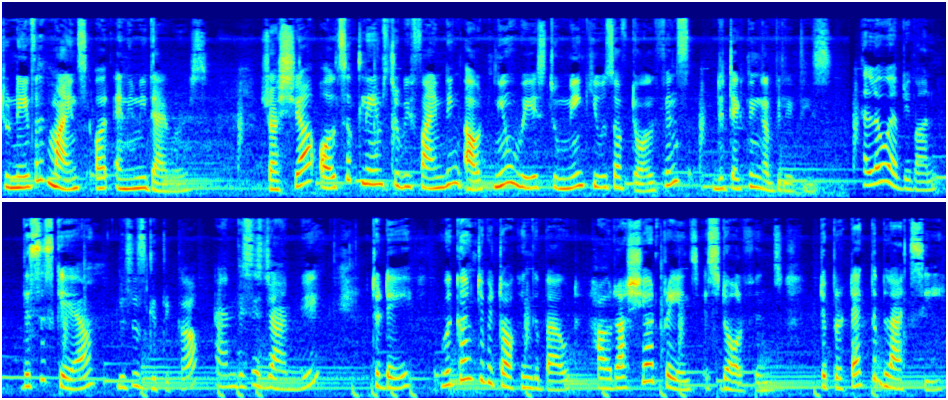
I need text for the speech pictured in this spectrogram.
to naval mines or enemy divers. Russia also claims to be finding out new ways to make use of dolphins' detecting abilities. Hello everyone, this is Keya. This is Gitika. And this is Jahnavi. Today, we're going to be talking about how Russia trains its dolphins to protect the Black Sea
